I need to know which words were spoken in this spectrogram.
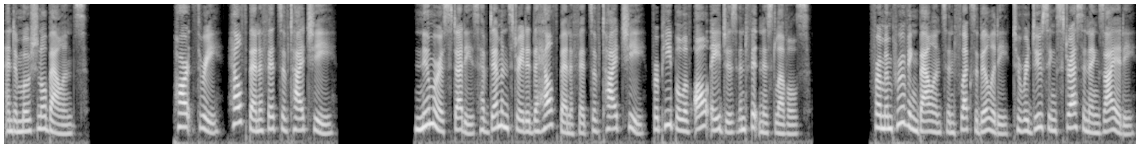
and emotional balance. Part 3 Health Benefits of Tai Chi. Numerous studies have demonstrated the health benefits of Tai Chi for people of all ages and fitness levels. From improving balance and flexibility to reducing stress and anxiety,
